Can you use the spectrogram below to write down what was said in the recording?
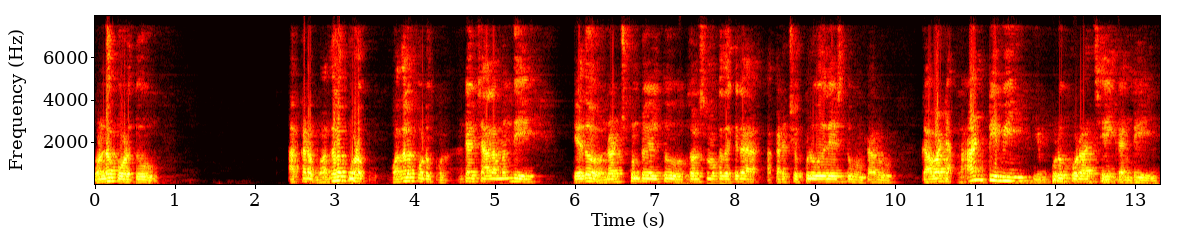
ఉండకూడదు. అక్కడ వదలకూడదు వదలకూడదు అంటే చాలా మంది ఏదో నడుచుకుంటూ వెళ్తూ తులసి మొక్క దగ్గర అక్కడ చెప్పులు వదిలేస్తూ ఉంటారు. కాబట్టి అలాంటివి ఎప్పుడు కూడా చేయకండి.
